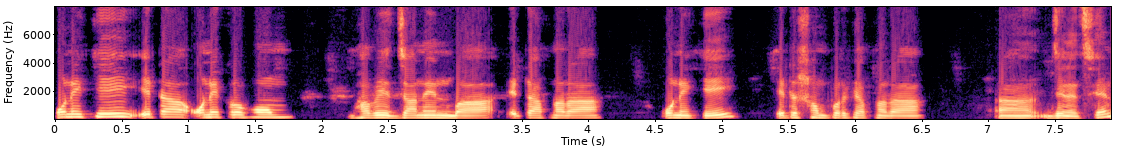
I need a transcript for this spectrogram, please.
অনেকেই এটা অনেক রকম ভাবে জানেন বা এটা আপনারা অনেকেই এটা সম্পর্কে আপনারা জেনেছেন।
